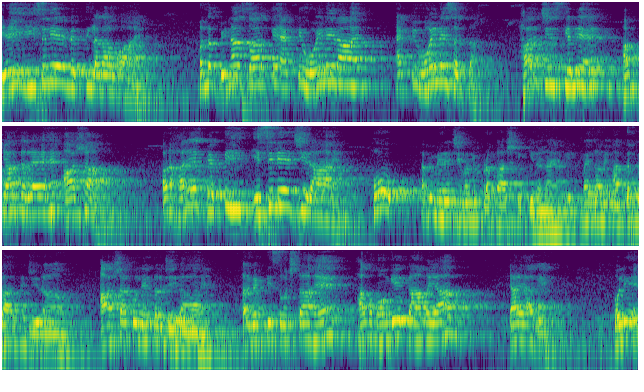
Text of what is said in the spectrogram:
यही इसलिए व्यक्ति लगा हुआ है। मतलब बिना स्वार्थ के एक्टिव हो ही नहीं रहा है। एक्टिव हो ही नहीं सकता। हर चीज़ के लिए हम क्या कर रहे हैं? आशा। और हर एक व्यक्ति इसीलिए जी रहा है। होप अभी मेरे जीवन में प्रकाश की किरण आएँगे। मैं तो अभी अंधकार में जी रहा हूँ। आशा को लेकर जी रहा है। हर व्यक्ति सोचता है, हम होंगे कामयाब। क्या है आगे? बोलिए,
